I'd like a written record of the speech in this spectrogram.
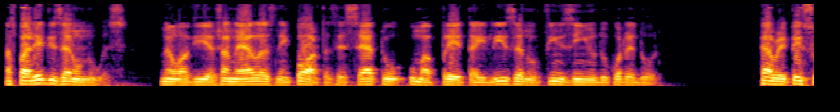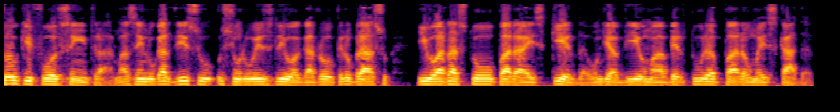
As paredes eram nuas. Não havia janelas nem portas, exceto uma preta e lisa no finzinho do corredor. Harry pensou que fossem entrar, mas em lugar disso, o Sr. Weasley o agarrou pelo braço e o arrastou para a esquerda, onde havia uma abertura para uma escada.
